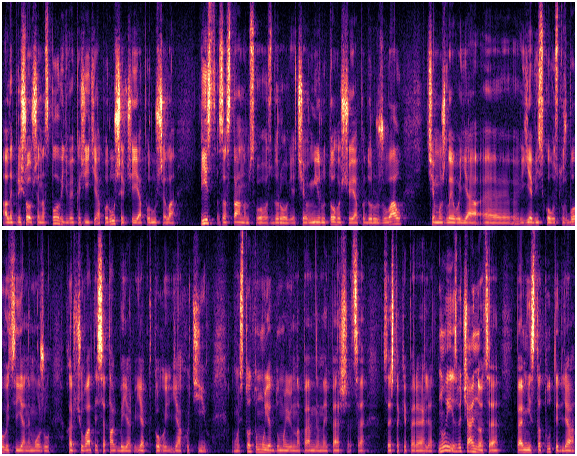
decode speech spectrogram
але прийшовши на сповідь, ви кажіть, я порушив чи я порушила піст за станом свого здоров'я, чи в міру того, що я подорожував, чи, можливо, я е, є військовослужбовець, і я не можу харчуватися так би, як, як того я хотів. Ось то тому я думаю, напевне, найперше це все ж таки перегляд. Ну і звичайно, це певні статути для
